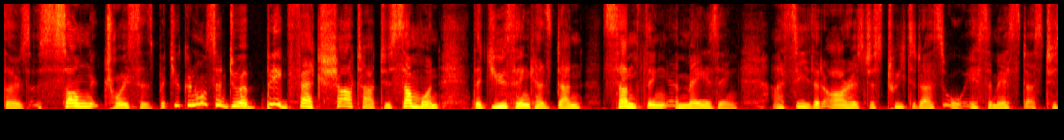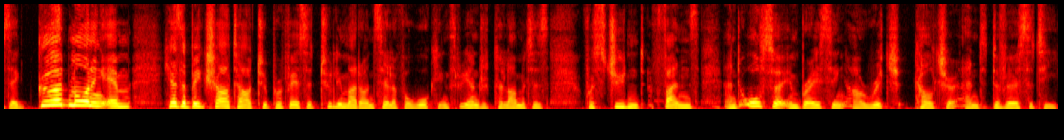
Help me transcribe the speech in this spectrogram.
those song choices, but you can also do a big fat shout out to someone that you think has done something amazing. I see that R has just tweeted us or SMS'd us to say, Good morning, M. Here's a big shout out to Professor Thuli Madonsela for walking 300 kilometers for student funds and also embracing our rich culture and diversity.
